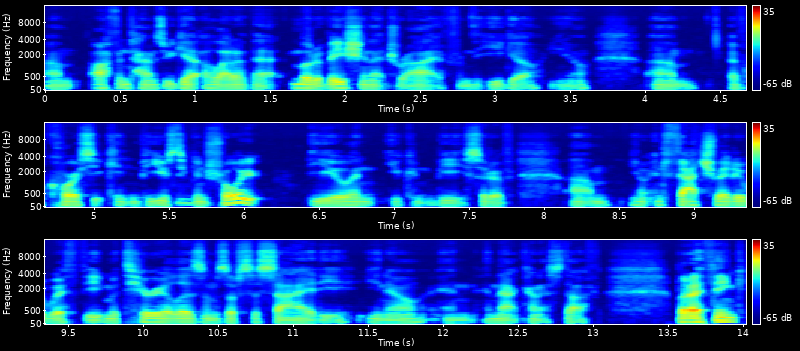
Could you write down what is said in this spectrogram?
Um, oftentimes we get a lot of that motivation that drive from the ego you know? Um, of course it can be used to mm. control you and you can be sort of um, you know infatuated with the materialisms of society you know and and that kind of stuff. But i think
